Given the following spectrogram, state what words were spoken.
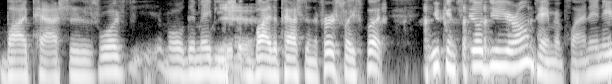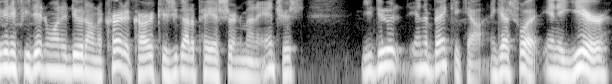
buy passes. Well, if, well, then maybe you Yeah. shouldn't buy the pass in the first place. But you can still do your own payment plan, and even if you didn't want to do it on a credit card because you got to pay a certain amount of interest, you do it in a bank account. And guess what? In a year,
